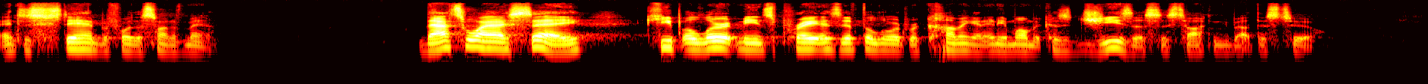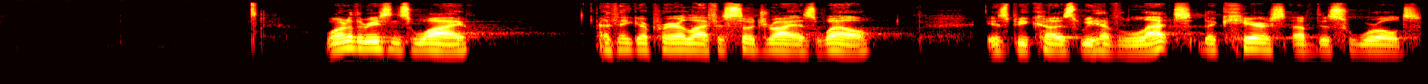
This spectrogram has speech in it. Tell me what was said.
and to stand before the Son of Man. That's why I say keep alert means pray as if the Lord were coming at any moment, because Jesus is talking about this too. One of the reasons why I think our prayer life is so dry as well is because we have let the cares of this world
